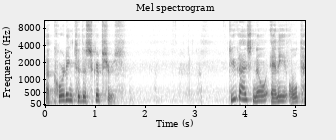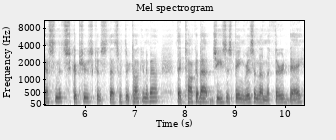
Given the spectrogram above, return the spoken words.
according to the Scriptures. Do you guys know any Old Testament scriptures, because that's what they're talking about, that talk about Jesus being risen on the third day?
